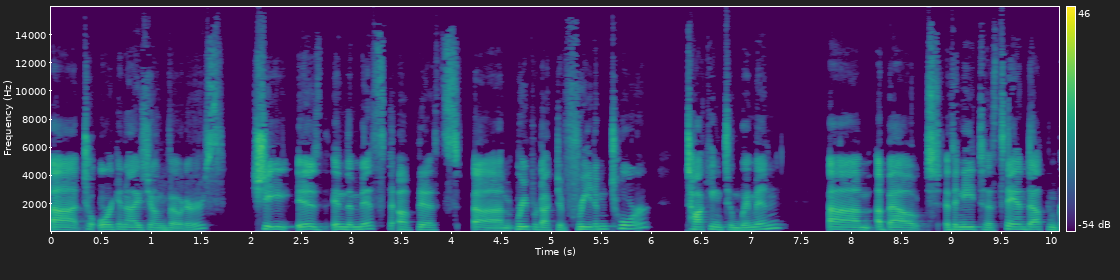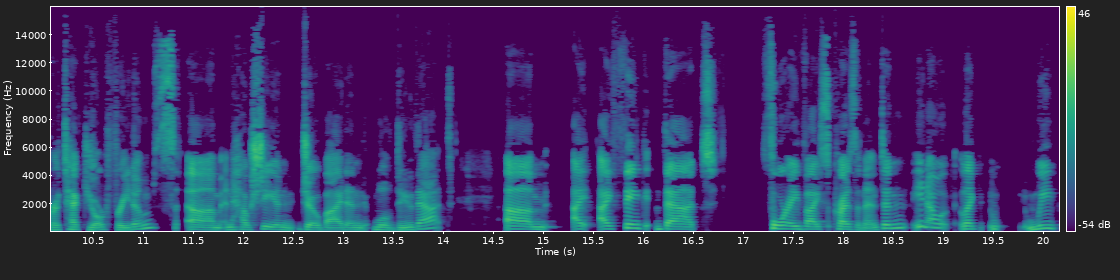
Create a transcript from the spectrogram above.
uh, to organize young voters. She is in the midst of this um, reproductive freedom tour, talking to women um, about the need to stand up and protect your freedoms, um, and how she and Joe Biden will do that. Um, I, I think that for a vice president. And, you know, like we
